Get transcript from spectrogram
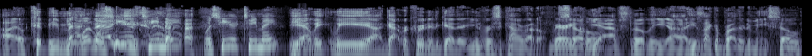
Uh, it could be Matt was Nagy. he your teammate? Was he your teammate? Yeah, yeah we, we uh, got recruited together, University of Colorado. Very so, cool. Yeah, absolutely. Uh, he's like a brother to me. So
